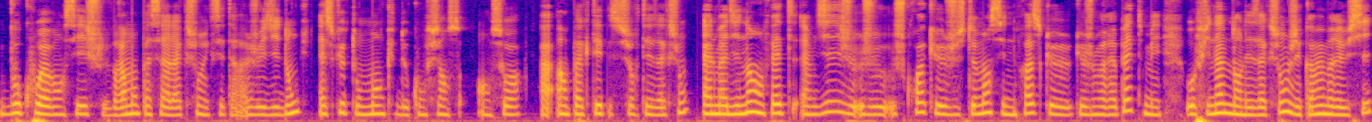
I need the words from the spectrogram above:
beaucoup avancé, je suis vraiment passée à l'action, etc. Je lui ai dit donc, est-ce que ton manque de confiance en soi a impacté sur tes actions Elle m'a dit non, en fait, elle me dit, je, je, je crois que justement c'est une phrase que, que, je me répète, mais au final dans les actions, j'ai quand même réussi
